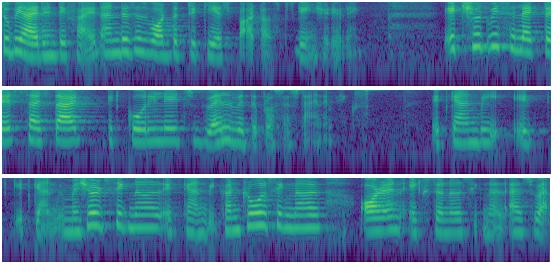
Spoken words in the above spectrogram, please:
to be identified and this is what the trickiest part of gain scheduling it should be selected such that it correlates well with the process dynamics. It can be it, it can be measured signal, it can be control signal or an external signal as well.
